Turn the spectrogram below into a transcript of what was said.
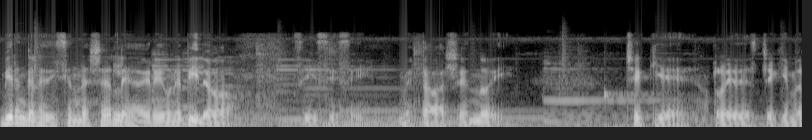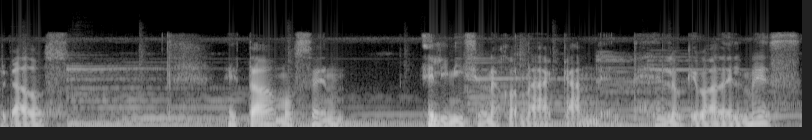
Vieron que en la edición de ayer les agregué un epílogo. Sí, sí, sí, me estaba yendo y chequeé redes, chequeé mercados. Estábamos en el inicio de una jornada candente. En lo que va del mes,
